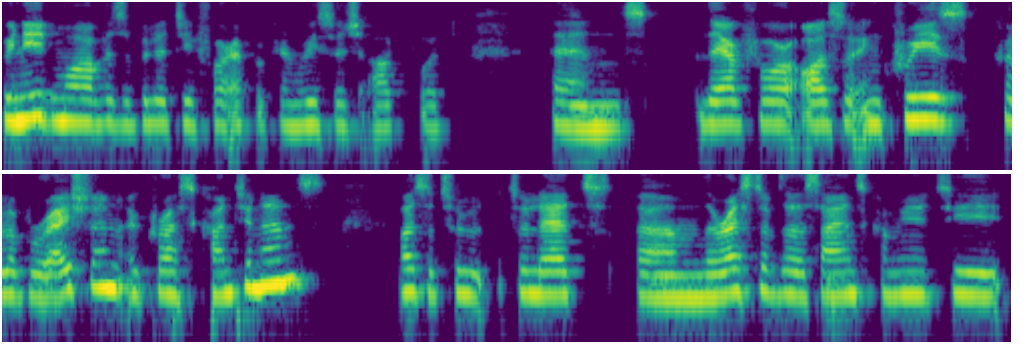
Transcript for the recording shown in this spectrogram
we need more visibility for African research output and therefore also increase collaboration across continents, also to, to let um, the rest of the science community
